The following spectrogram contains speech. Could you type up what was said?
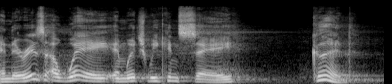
And there is a way in which we can say, good.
